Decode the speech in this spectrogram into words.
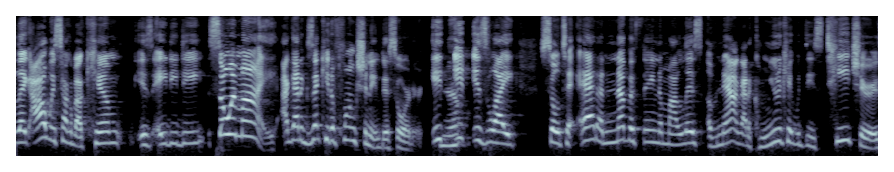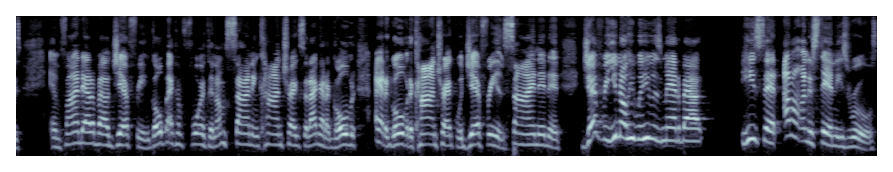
like I always talk about Kym is ADD. So am I. I got executive functioning disorder. It Yeah. it is like so to add another thing to my list of now I got to communicate with these teachers and find out about Jeffrey and go back and forth and I'm signing contracts that I got to go over I got to go over the contract with Jeffrey and sign it and Jeffrey, you know he he was mad about? He said, "I don't understand these rules."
